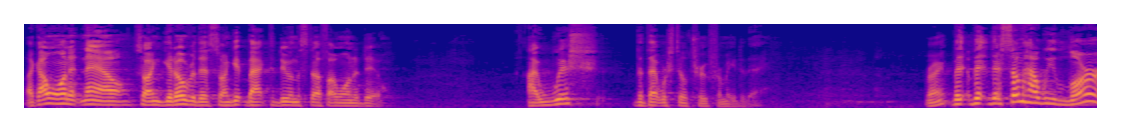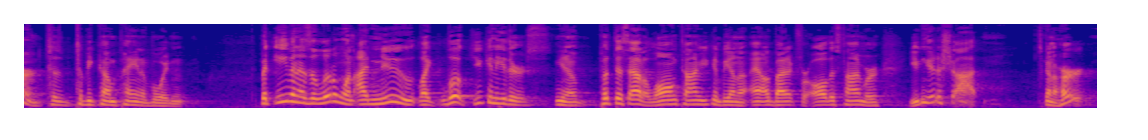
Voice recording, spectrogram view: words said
Like, I want it now so I can get over this, so I can get back to doing the stuff I want to do. I wish that that were still true for me today. Right? But, but somehow we learn to, to become pain avoidant. But even as a little one, I knew, like, look, you can either, you know, put this out a long time, you can be on an antibiotic for all this time, or you can get a shot. It's going to hurt,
